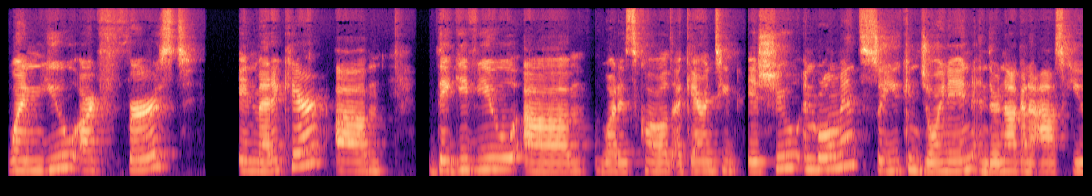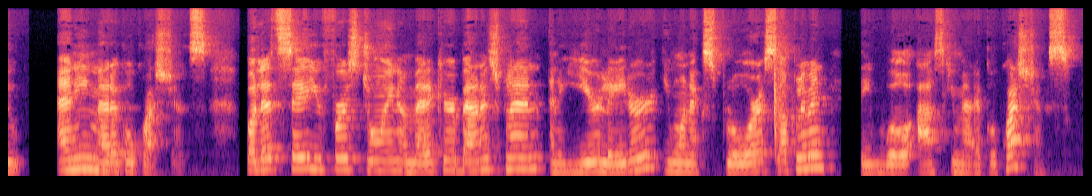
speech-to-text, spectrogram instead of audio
When you are first in Medicare, um, they give you um, what is called a guaranteed issue enrollment. So you can join in and they're not going to ask you any medical questions. But let's say you first join a Medicare Advantage plan and a year later you want to explore a supplement, they will ask you medical questions.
